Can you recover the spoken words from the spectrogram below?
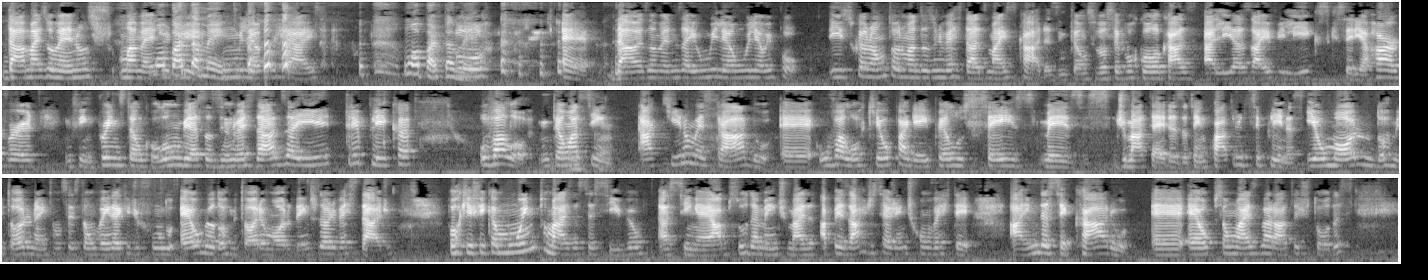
dá mais ou menos uma média de apartamento. um milhão de reais Um apartamento. por. É, dá mais ou menos aí um milhão, um milhão e pouco. Isso que eu não tô numa das universidades mais caras. Então, se você for colocar ali as Ivy Leagues, que seria Harvard, enfim, Princeton, Columbia, essas universidades, aí triplica o valor. Então, assim, aqui no mestrado, é, o valor que eu paguei pelos seis meses de matérias, eu tenho quatro disciplinas, e eu moro no dormitório, né? Então, vocês estão vendo aqui de fundo, é o meu dormitório, eu moro dentro da universidade porque fica muito mais acessível, assim, é absurdamente mais, apesar de se a gente converter ainda ser caro, é, é a opção mais barata de todas.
